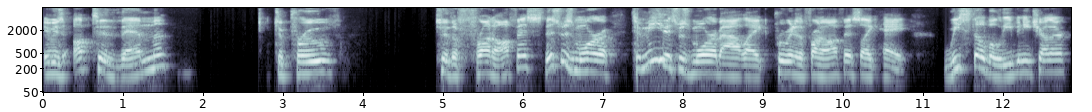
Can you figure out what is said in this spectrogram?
it was up to them to prove to the front office. This was more to me. This was more about like proving to the front office, like, hey, we still believe in each other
